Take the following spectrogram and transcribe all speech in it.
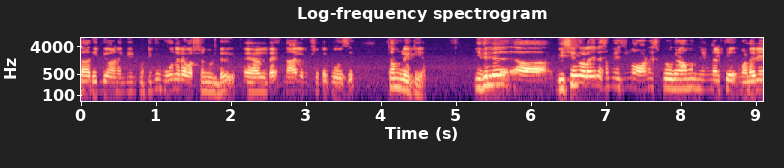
സാധിക്കുകയാണെങ്കിൽ കുട്ടിക്ക് മൂന്നര വർഷം കൊണ്ട് അയാളുടെ നാല് വർഷത്തെ കോഴ്സ് കംപ്ലീറ്റ് ചെയ്യാം. ഇതിൽ വിഷയം കോളേജിനെ സംബന്ധിച്ചുള്ള ഓണേഴ്സ് പ്രോഗ്രാമും ഞങ്ങൾക്ക് വളരെ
